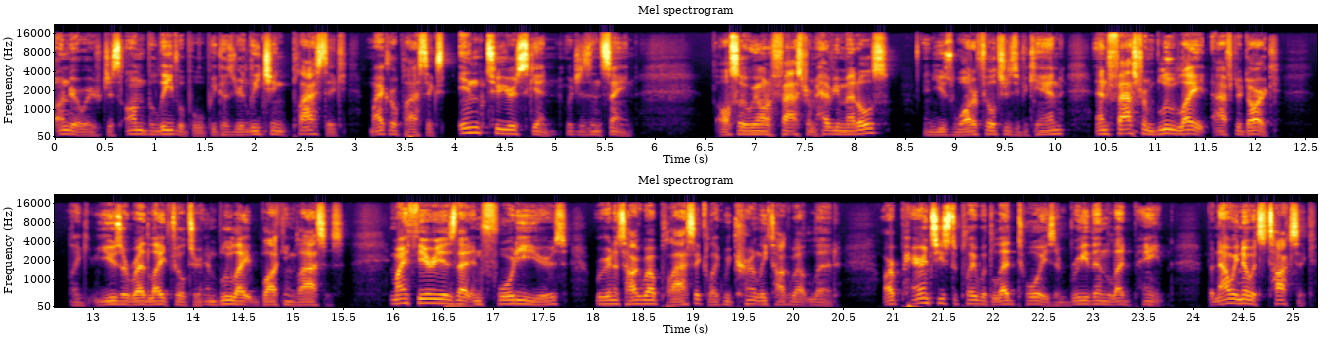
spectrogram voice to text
underwear, which is unbelievable because you're leaching plastic, microplastics into your skin, which is insane. Also, we want to fast from heavy metals and use water filters if you can, and fast from blue light after dark. Like use a red light filter and blue light blocking glasses. My theory is that in 40 years, we're going to talk about plastic like we currently talk about lead. Our parents used to play with lead toys and breathe in lead paint, but now we know it's toxic.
